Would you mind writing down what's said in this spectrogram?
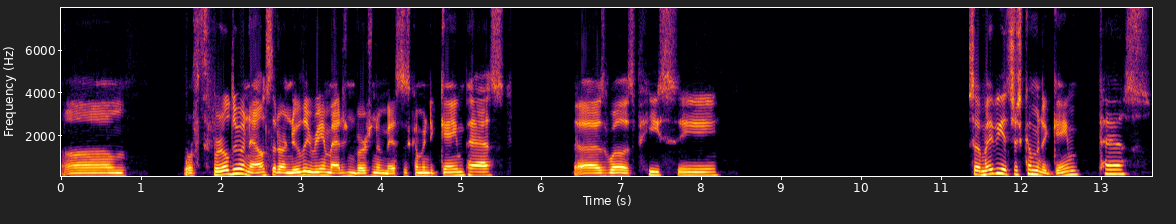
Um, we're thrilled to announce that our newly reimagined version of Myst is coming to Game Pass, uh, as well as PC. So maybe it's just coming to Game Pass.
